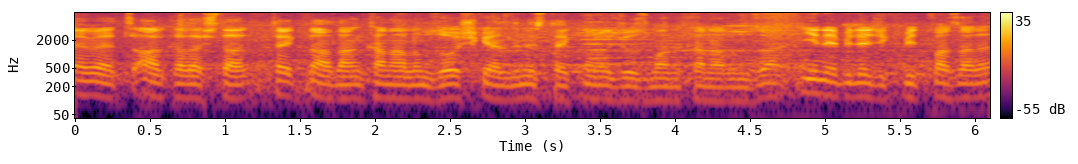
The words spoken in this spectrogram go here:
Evet arkadaşlar Tekna'dan kanalımıza hoş geldiniz. Teknoloji uzmanı kanalımıza. Yine Bilecik Bit Pazarı.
